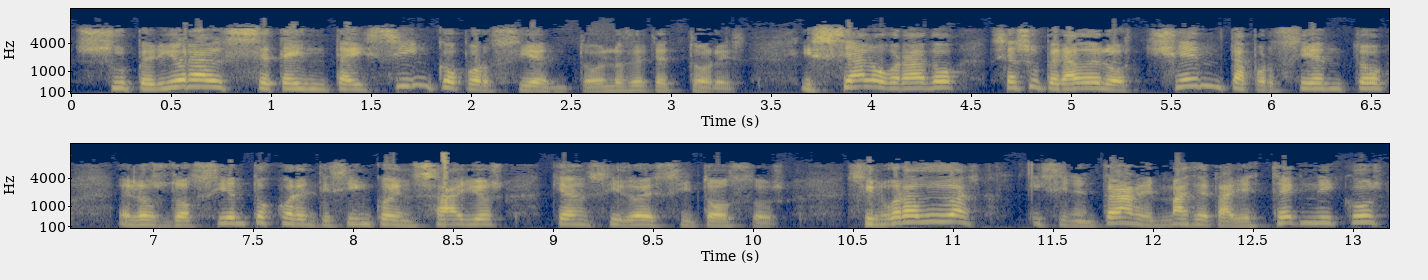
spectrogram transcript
superior al 75% en los detectores y se ha logrado, se ha superado el 80% en los 245 ensayos que han sido exitosos. Sin lugar a dudas, y sin entrar en más detalles técnicos,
